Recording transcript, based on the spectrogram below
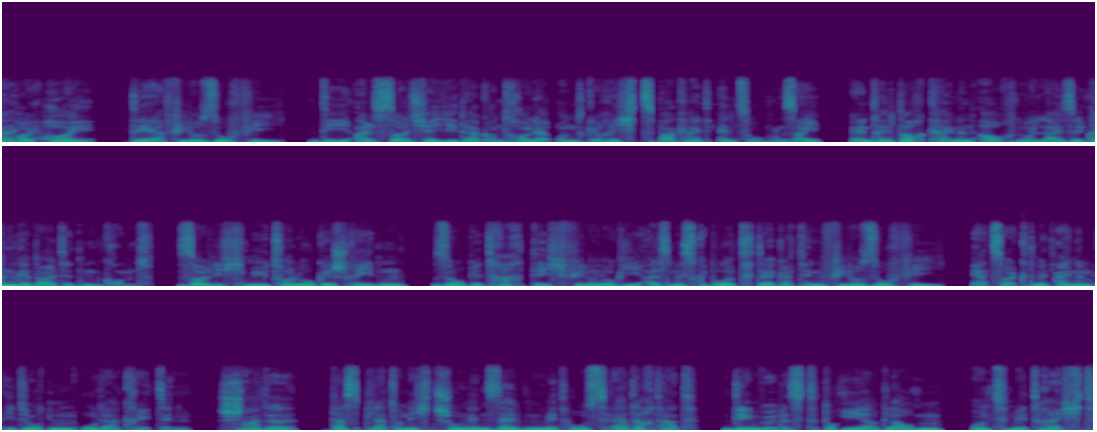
Hoi hoi der Philosophie, die als solche jeder Kontrolle und Gerichtsbarkeit entzogen sei, enthält doch keinen auch nur leise angedeuteten Grund. Soll ich mythologisch reden, so betrachte ich Philologie als Missgeburt der Göttin Philosophie, erzeugt mit einem Idioten oder Kretin. Schade, dass Plato nicht schon denselben Mythos erdacht hat, dem würdest du eher glauben, und mit Recht.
